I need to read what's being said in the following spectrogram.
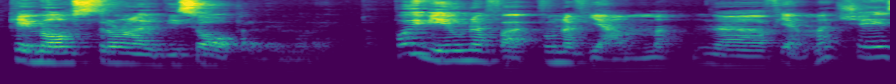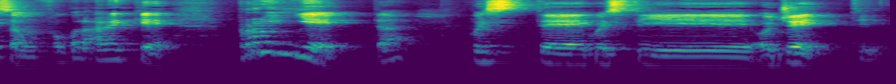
che mostrano al di sopra del muretto. Poi vi è una, una fiamma, una fiamma accesa, un focolare che proietta queste, questi oggetti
